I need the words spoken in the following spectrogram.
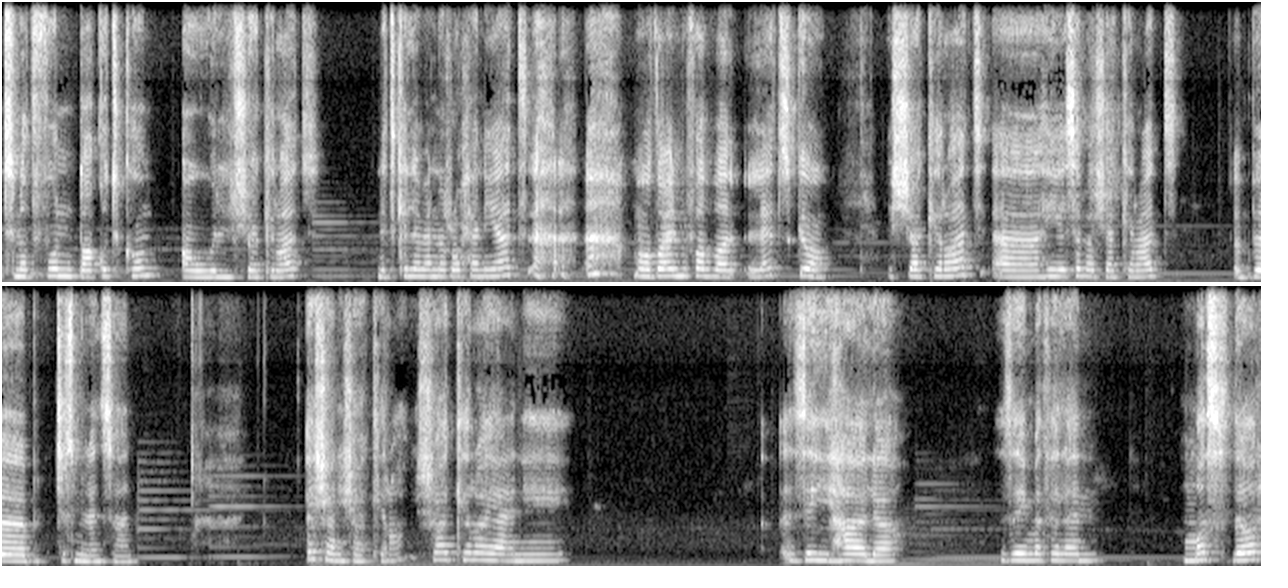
تنظفون طاقتكم أو الشاكرات. نتكلم عن الروحانيات. موضوعي المفضل let's go. الشاكرات آه هي سبع شاكرات بجسم الإنسان. إيش يعني شاكرة؟ شاكرة يعني زي هالة زي مثلا مصدر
